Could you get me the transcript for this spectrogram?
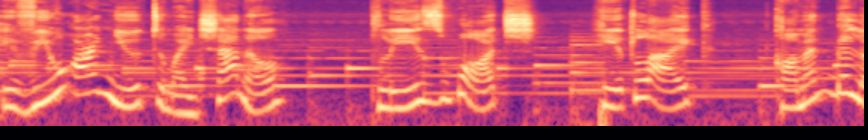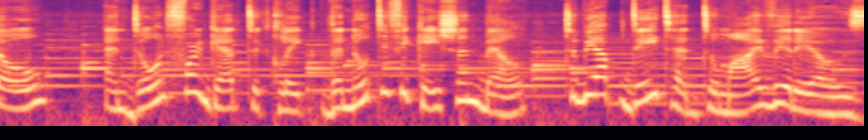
If you are new to my channel, please watch, hit like, comment below, and don't forget to click the notification bell to be updated to my videos.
